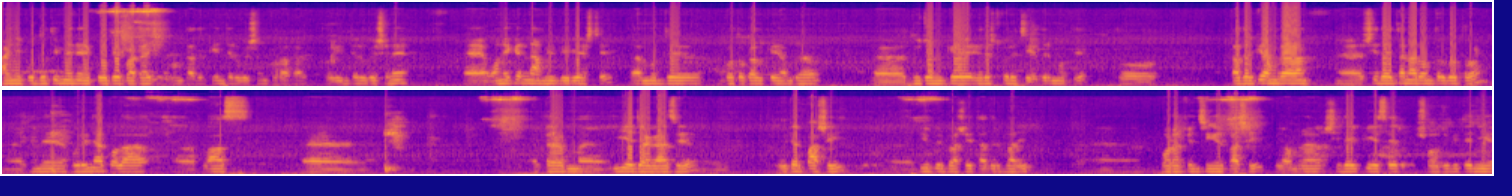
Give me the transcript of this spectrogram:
আইনি পদ্ধতি মেনে কোর্টে পাঠাই এবং তাদেরকে ইন্টারোগেশন করা হয়। তো ইন্টারোগেশনে অনেকের নামই বেরিয়ে আসছে। তার মধ্যে গতকালকে আমরা দুজনকে অ্যারেস্ট করেছি এদের মধ্যে। তো তাদেরকে আমরা সিদাই থানার অন্তর্গত এখানে হরিণা কলা প্লাস একটা ইয়ে জায়গা আছে ওইটার পাশেই বিউপির পাশেই তাদের বাড়ি। বর্ডার ফেন্সিং এর পাশেই। তো আমরা সিদাই পিএস এর সহযোগিতা নিয়ে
